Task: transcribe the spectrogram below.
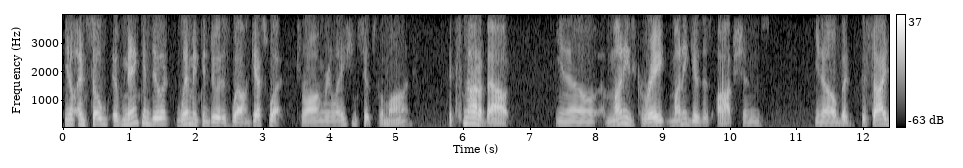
you know. And so if men can do it, women can do it as well. And guess what? Strong relationships, Lamont. It's not about, you know, money's great. Money gives us options, you know. But besides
